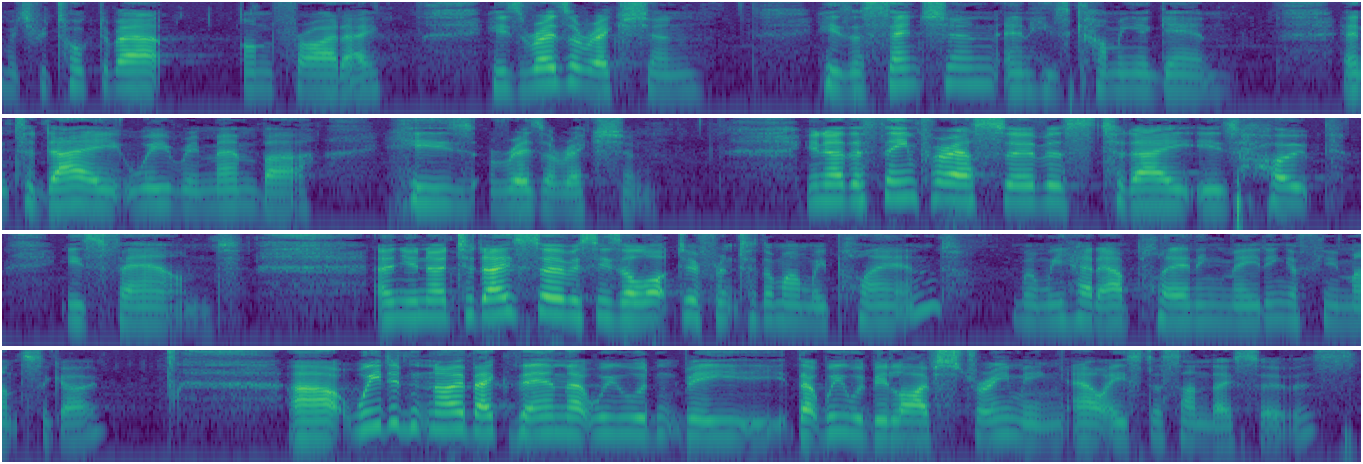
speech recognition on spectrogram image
which we talked about on Friday, his resurrection, his ascension, and his coming again. And today we remember his resurrection. You know, the theme for our service today is Hope is Found. And you know, today's service is a lot different to the one we planned when we had our planning meeting a few months ago. Uh, we didn't know back then that we wouldn't be that we would be live streaming our Easter Sunday service.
